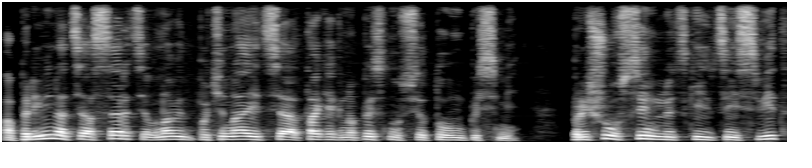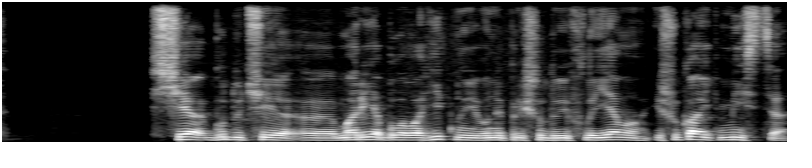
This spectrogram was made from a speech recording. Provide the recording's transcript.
А переміна цього серця вона починається так, як написано в Святому Письмі. Прийшов син людський в цей світ, ще будучи е, Марія була вагітною, вони прийшли до Іфлеєма і шукають місця,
